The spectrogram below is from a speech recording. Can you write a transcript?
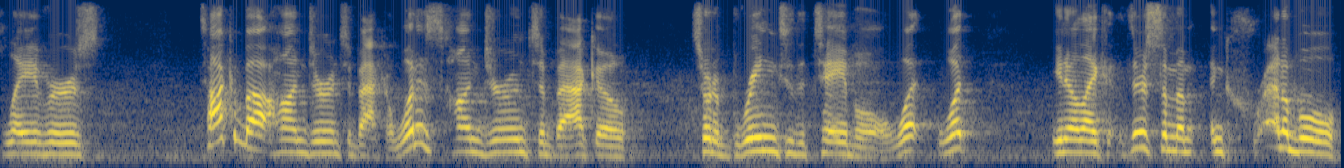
flavors. Talk about Honduran tobacco. What does Honduran tobacco sort of bring to the table? What, what, you know, like there's some incredible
